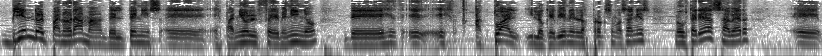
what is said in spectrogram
viendo el panorama del tenis eh, español femenino de actual y lo que viene en los próximos años, me gustaría saber eh,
